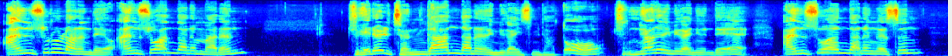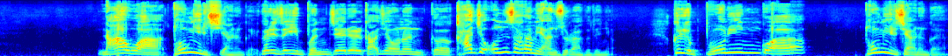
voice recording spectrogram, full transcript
안수를 하는데요. 안수한다는 말은 죄를 전가한다는 의미가 있습니다. 또 중요한 의미가 있는데 안수한다는 것은 나와 동일시하는 거예요. 그래서 이 번제를 가져오는 그 가져온 사람이 안수를 하거든요. 그리고 본인과 동일시하는 거예요.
